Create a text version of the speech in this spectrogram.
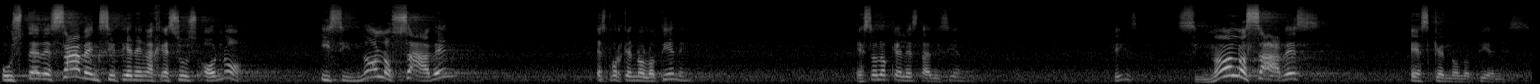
ustedes saben si tienen a Jesús o no. Y si no lo saben, es porque no lo tienen. Eso es lo que él está diciendo. Fíjense. Si no lo sabes, es que no lo tienes.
